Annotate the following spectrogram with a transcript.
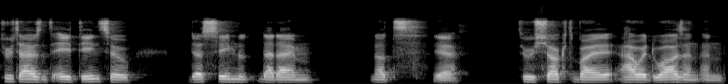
2018. So it does seem that I'm not, yeah, too shocked by how it was, and and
